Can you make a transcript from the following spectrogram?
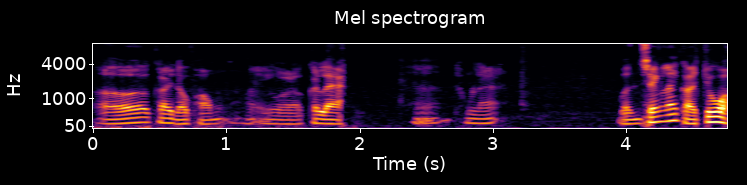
ở cây đậu phộng, hay gọi là cây lạc ờ, đốm lá. Bệnh sáng lá cà chua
